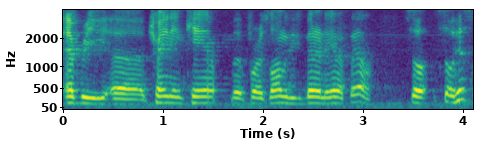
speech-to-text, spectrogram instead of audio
every uh, training camp for as long as he's been in the NFL. So so his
